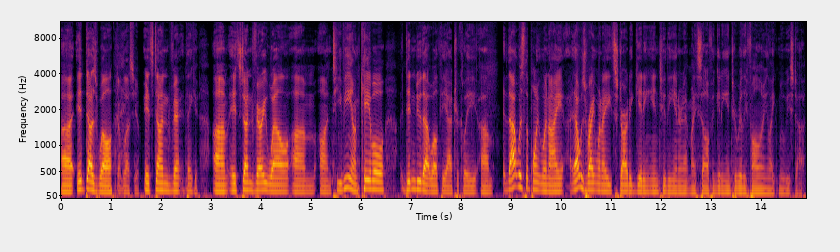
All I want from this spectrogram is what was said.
uh, it does well. God bless you. It's done. Very, thank you. Um, it's done very well um, on TV, on cable. Didn't do that well theatrically. Um, that was the point when I. That was right when I started getting into the internet myself and getting into really following like movie stuff.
